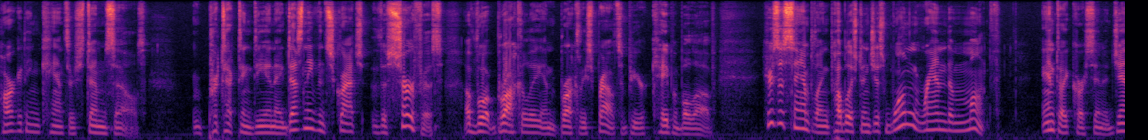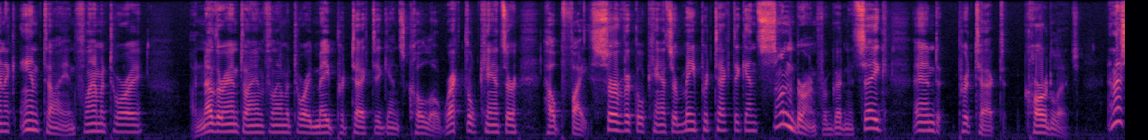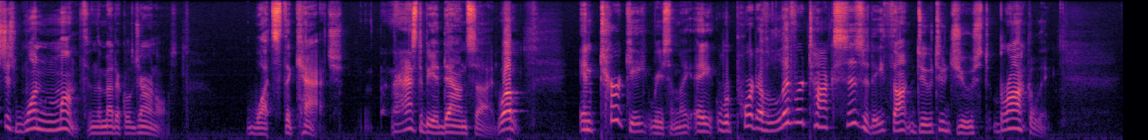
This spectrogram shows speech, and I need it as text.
targeting cancer stem cells. Protecting DNA doesn't even scratch the surface of what broccoli and broccoli sprouts appear capable of. Here's a sampling published in just one random month. Anti-carcinogenic, anti-inflammatory, Another anti-inflammatory may protect against colorectal cancer, help fight cervical cancer, may protect against sunburn, for goodness sake, and protect cartilage. And that's just one month in the medical journals. What's the catch? There has to be a downside. Well, in Turkey recently, a report of liver toxicity thought due to juiced broccoli.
